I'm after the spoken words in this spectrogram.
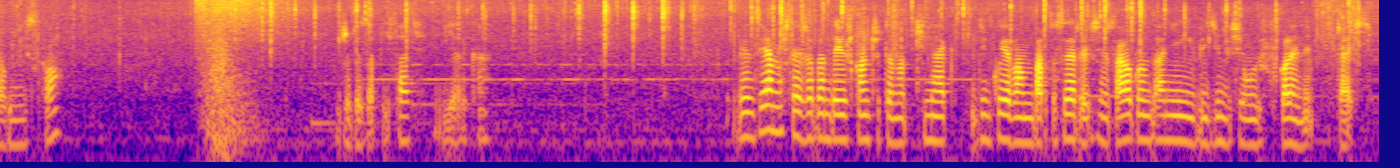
Jeszcze ognisko. Żeby zapisać gierkę. Więc ja myślę, że będę już kończył ten odcinek. Dziękuję Wam bardzo serdecznie za oglądanie i widzimy się już w kolejnym. Cześć!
